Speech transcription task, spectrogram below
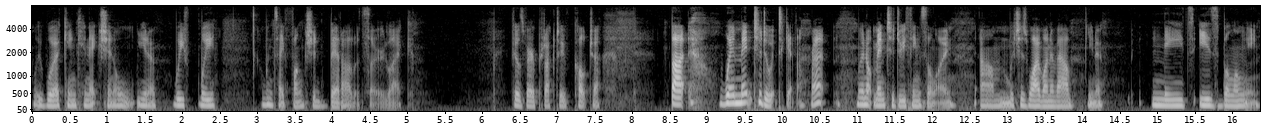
We work in connection or, you know, we, we, I wouldn't say function better, but so like feels very productive culture. But we're meant to do it together, right? We're not meant to do things alone, um, which is why one of our, you know, needs is belonging.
